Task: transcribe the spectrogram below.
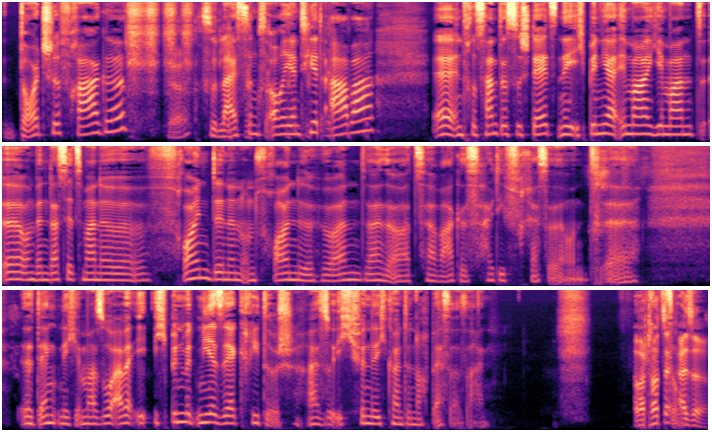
deutsche Frage, Ja? so leistungsorientiert, aber äh, interessant, dass du stellst. Nee, ich bin ja immer jemand, äh, und wenn das jetzt meine Freundinnen und Freunde hören, sagen sie, oh, Zerwakis, halt die Fresse und äh, äh, denk nicht immer so. Aber ich, ich bin mit mir sehr kritisch. Also ich finde, ich könnte noch besser sein. Aber trotzdem, So. also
